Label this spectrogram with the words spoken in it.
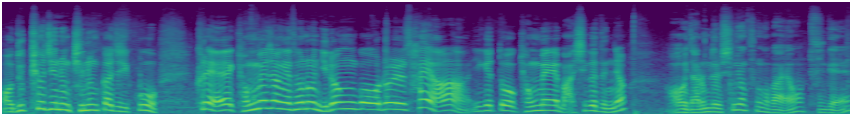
어, 눕혀지는 기능까지 있고 그래 경매장에서는 이런 거를 사야 이게 또 경매의 맛이거든요. 어, 나름대로 신경 쓴 거 봐요. 두 개.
